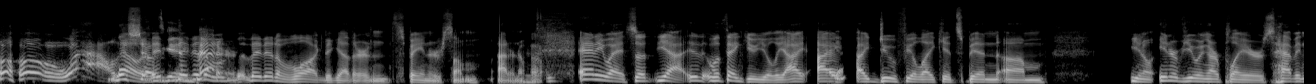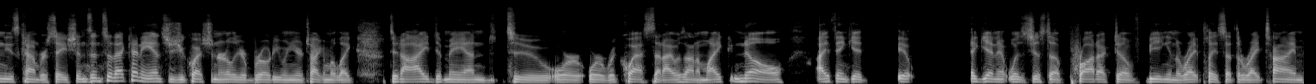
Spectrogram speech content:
Oh wow, this no, show's they, getting they did better. a they did a vlog together in Spain or something. I don't know. Oh. Anyway, so yeah, well, thank you, Uli. I I I do feel like it's been um, you know, interviewing our players, having these conversations, and so that kind of answers your question earlier, Brodie, when you're talking about like, did I demand to or or request that I was on a mic? No, I think it again it was just a product of being in the right place at the right time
